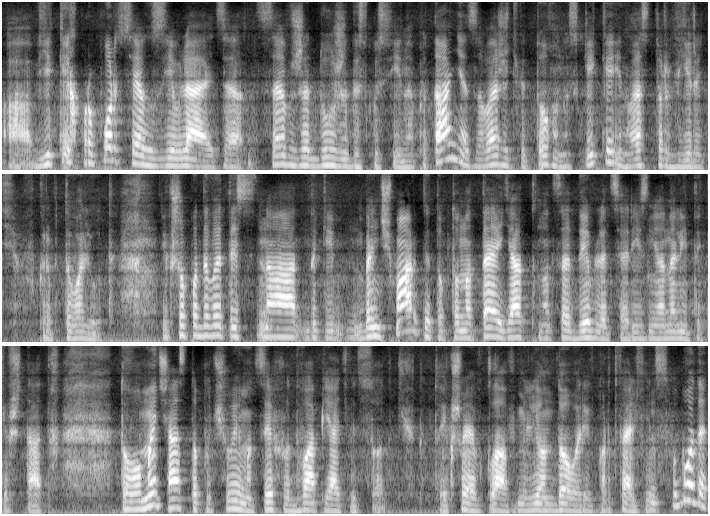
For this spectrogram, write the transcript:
А в яких пропорціях з'являється, це вже дуже дискусійне питання, залежить від того, наскільки інвестор вірить в криптовалюти. Якщо подивитись на такі бенчмарки, тобто на те, як на це дивляться різні аналітики в Штатах, то ми часто почуємо цифру 2-5%. Тобто, якщо я вклав мільйон доларів в портфель Фінсвободи,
